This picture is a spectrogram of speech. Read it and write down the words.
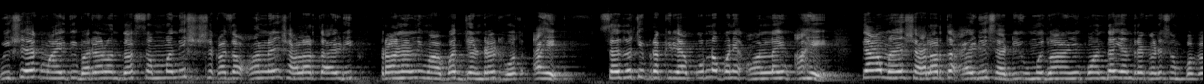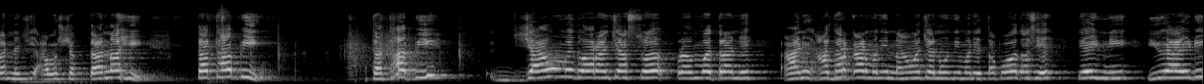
विषयक माहिती भरल्यानंतर संबंधित शिक्षकाचा ऑनलाईन शालार्थ आय डी प्रणालीमार्फत जनरेट होत आहे. सदरची प्रक्रिया पूर्णपणे ऑनलाईन आहे. त्यामुळे शालार्थ आय डीसाठी उमेदवारांनी कोणत्या यंत्राकडे संपर्क करण्याची आवश्यकता नाही? तथापि तथापि ज्या उमेदवारांच्या स्वप्रपत्राने आणि आधार कार्डमध्ये नावाच्या नोंदीमध्ये तफावत असेल त्यांनी यू आय डी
